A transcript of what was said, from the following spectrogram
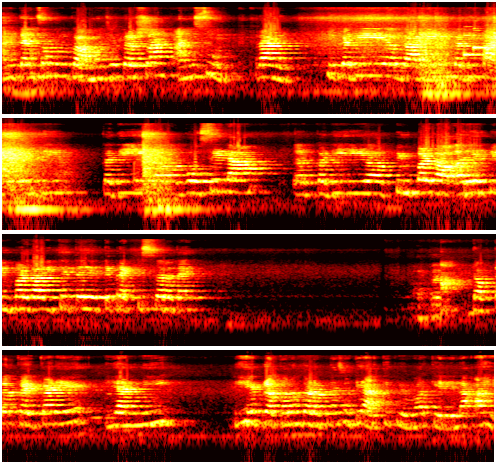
आणि त्यांचा मुलगा म्हणजे प्रशांत आणि सून राणू. हे कधी गावी कधी पायथ्याशी कधी गोसेला तर कधी पिंपळगाव अरेल पिंपळगाव इथे ते ते प्रॅक्टिस करत आहेत डॉक्टर कैकाडे यांनी हे प्रकरण दडपण्यासाठी आर्थिक व्यवहार केलेला आहे.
